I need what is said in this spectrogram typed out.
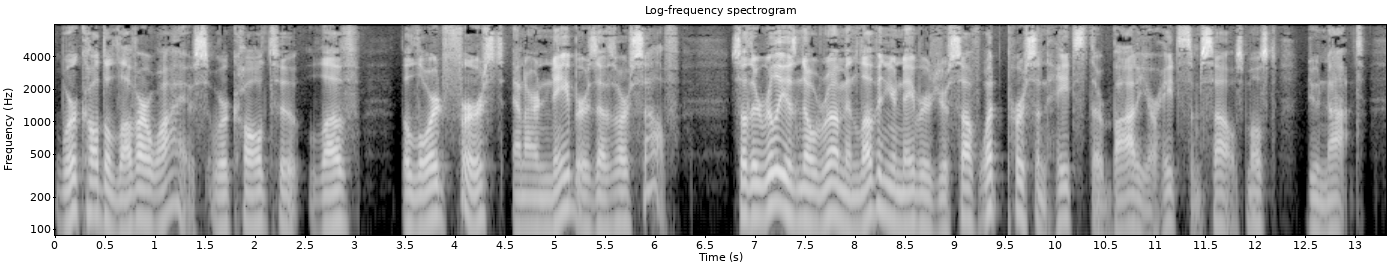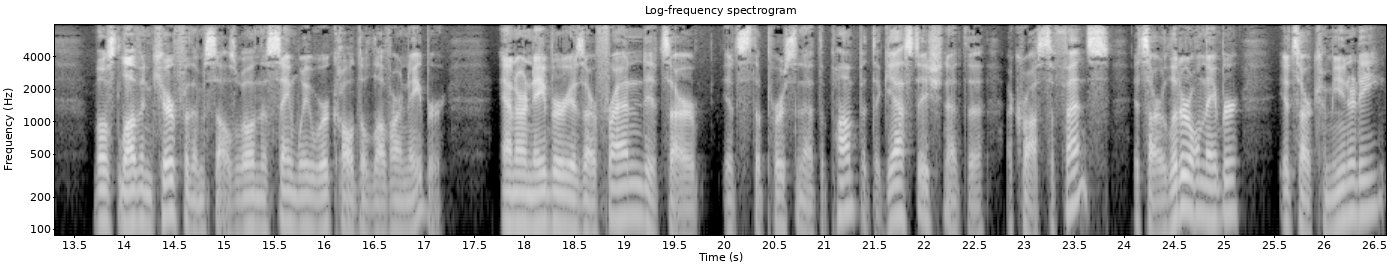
we're called to love our wives. We're called to love the Lord first and our neighbors as ourself. So there really is no room in loving your neighbors yourself. What person hates their body or hates themselves? Most do not. Most love and care for themselves. Well, in the same way, we're called to love our neighbor, and our neighbor is our friend. It's our it's the person at the pump, at the gas station, at the across the fence. It's our literal neighbor. It's our community.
